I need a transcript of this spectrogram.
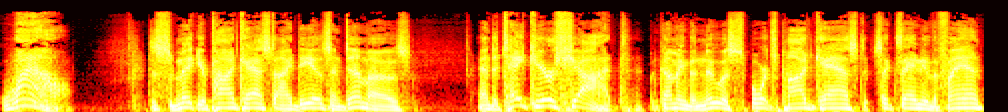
Wow. To submit your podcast ideas and demos and to take your shot becoming the newest sports podcast at 680 The Fan,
